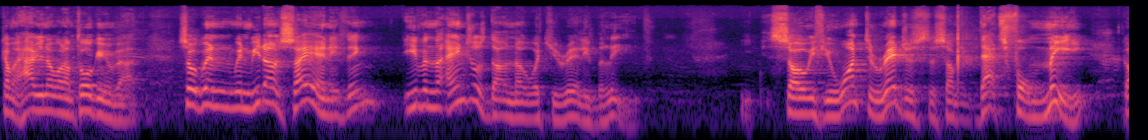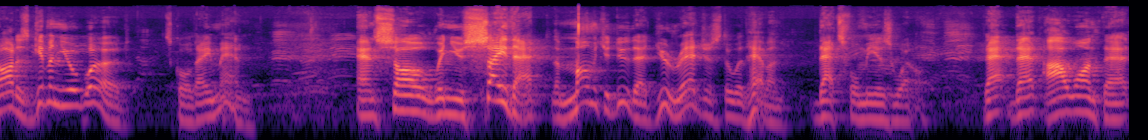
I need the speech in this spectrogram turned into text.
Come on, how do you know what I'm talking about? So when, when we don't say anything, even the angels don't know what you really believe. So if you want to register something, that's for me. God has given you a word. It's called amen. And so when you say that, the moment you do that, you register with heaven that's for me as well. That, that, I want that.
